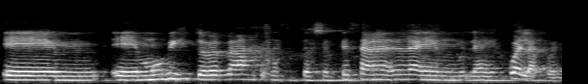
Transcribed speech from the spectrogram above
eh, hemos visto, ¿verdad?, la situación que está en, las escuelas, pues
